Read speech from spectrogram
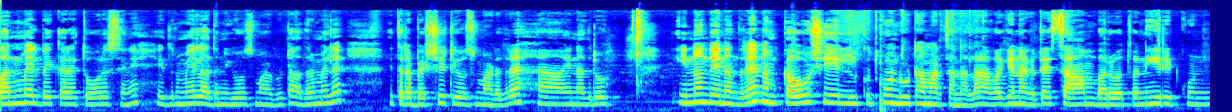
ಬಂದಮೇಲೆ ಬೇಕಾದ್ರೆ ತೋರಿಸ್ತೀನಿ. ಇದ್ರ ಮೇಲೆ ಅದನ್ನು ಯೂಸ್ ಮಾಡಿಬಿಟ್ಟು ಅದ್ರ ಮೇಲೆ ಈ ಥರ ಬೆಡ್ಶೀಟ್ ಯೂಸ್ ಮಾಡಿದ್ರೆ ಏನಾದರೂ ಇನ್ನೊಂದೇನೆಂದರೆ ನಮ್ಮ ಕೌಶಿ ಇಲ್ಲಿ ಕುತ್ಕೊಂಡು ಊಟ ಮಾಡ್ತಾನಲ್ಲ, ಅವಾಗೇನಾಗುತ್ತೆ? ಸಾಂಬಾರು ಅಥವಾ ನೀರು ಇಟ್ಕೊಂಡು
